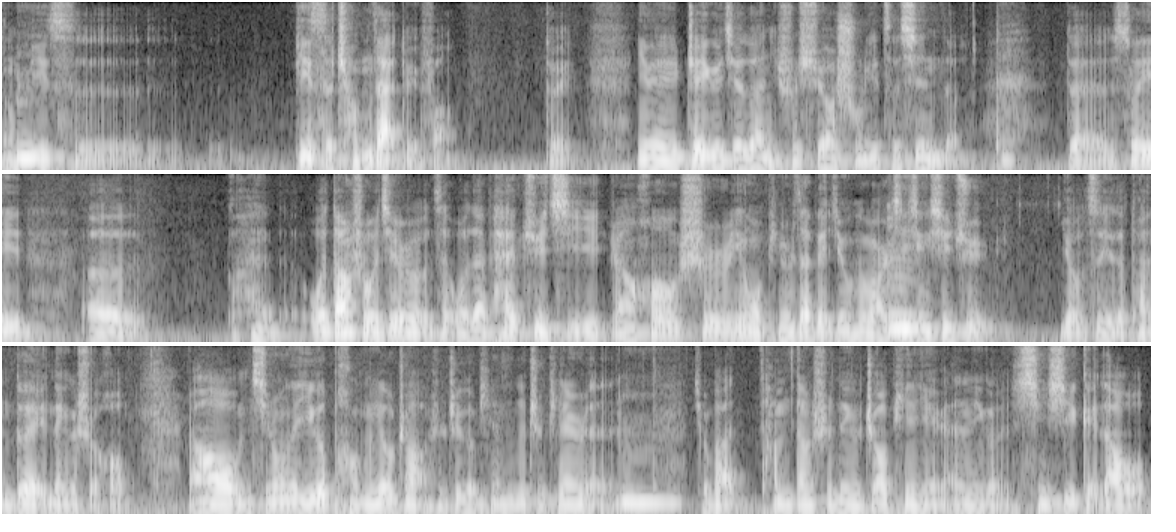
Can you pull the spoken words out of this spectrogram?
能彼嗯此、彼此承载对方。对，因为这个阶段你是需要树立自信的。对对，所以呃。很，我当时我记得我在我在拍剧集，然后是因为我平时在北京会玩即兴戏剧，有自己的团队那个时候，然后我们其中的一个朋友正好是这个片子的制片人，嗯就把他们当时那个招聘演员的那个信息给到我。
